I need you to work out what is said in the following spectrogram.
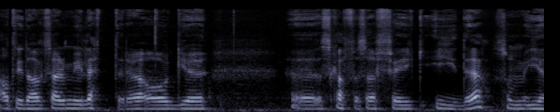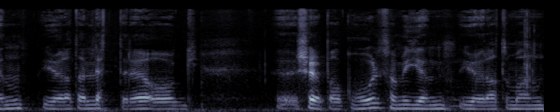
At i dag så er det mye lettere å skaffe seg fake ID, som igjen gjør at det er lettere å eh, kjøpe alkohol, som igjen gjør at man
